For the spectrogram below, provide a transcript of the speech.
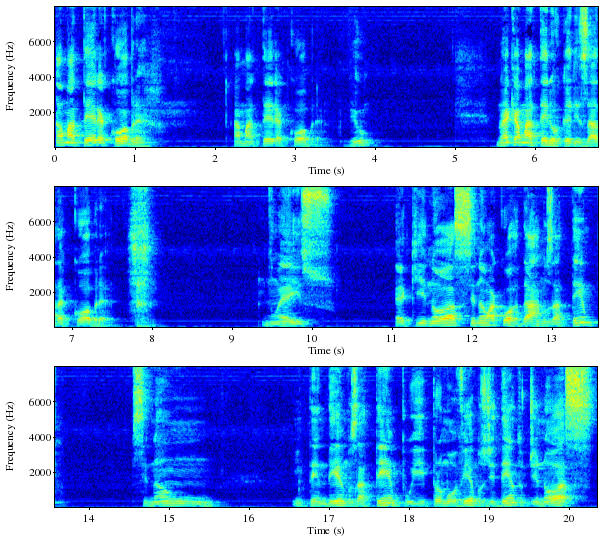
a matéria cobra. A matéria cobra, viu? Não é que a matéria organizada cobra. Não é isso. É que nós, se não acordarmos a tempo, se não entendermos a tempo e promovermos de dentro de nós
